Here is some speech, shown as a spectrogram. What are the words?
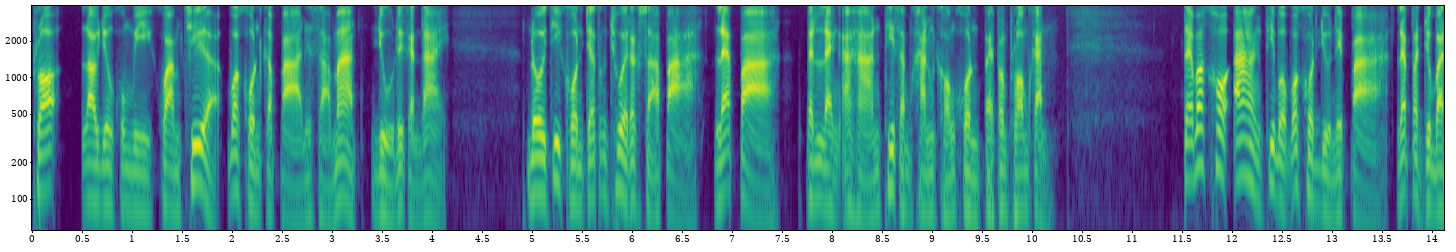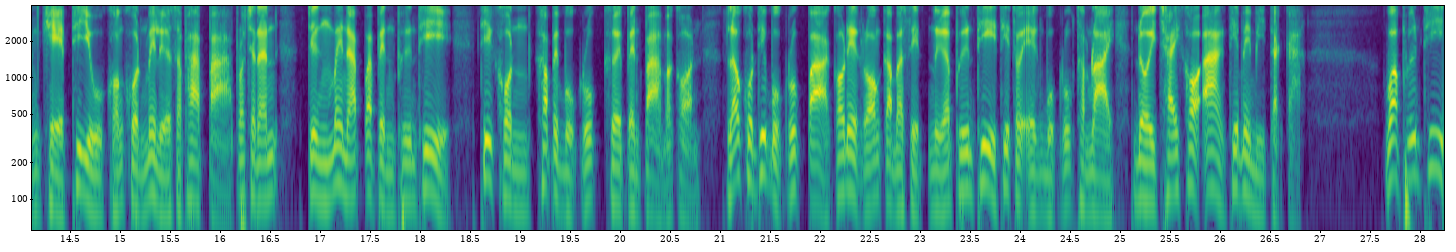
เพราะเรายังคงมีความเชื่อว่าคนกับป่าเนี่ยสามารถอยู่ด้วยกันได้ โดยที่คนจะต้องช่วยรักษาป่า และป่าเป็นแหล่งอาหารที่สำคัญของคนไปพร้อม ๆ กัน แต่ว่าข้ออ้างที่บอกว่าคนอยู่ในป่า และปัจจุบันเขตที่อยู่ของคนไม่เหลือสภาพป่า เพราะฉะนั้นจึงไม่นับว่าเป็นพื้นที่ที่คนเข้าไปบุกรุกเคยเป็นป่ามาก่อน แล้วคนที่บุกรุกป่าก็เรียกร้องกรรมสิทธิ์เหนือพื้นที่ที่ตัวเองบุกรุกทำลาย โดยใช้ข้ออ้างที่ไม่มีตรรกะ ว่าพื้นที่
